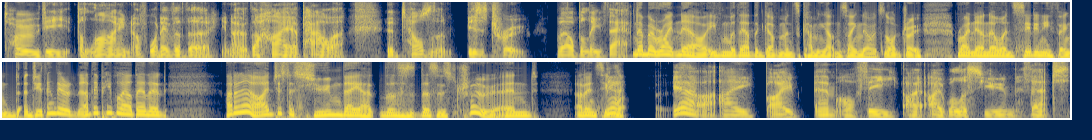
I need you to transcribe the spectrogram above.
toe the the line of whatever the you know the higher power it tells them is true. They'll believe that. No, but right now, even without the governments coming out and saying no, it's not true. Right now, no one said anything. Do you think there are there people out there that I don't know? I just assume they are. This this is true, and I don't see Yeah. what. Yeah, I I am of the I, I will assume that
